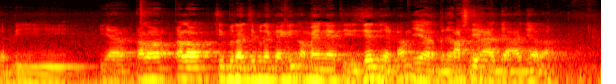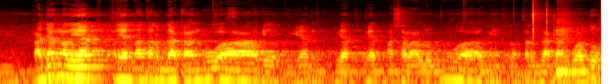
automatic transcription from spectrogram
lebih ya kalau kalau cibiran-cibiran kayak gitu namanya netizen ya kan Iya, benar, pasti benar. ada aja lah. Kadang ngelihat lihat latar belakang gua gitu kan lihat lihat masa lalu gua gitu. Latar belakang gua tuh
